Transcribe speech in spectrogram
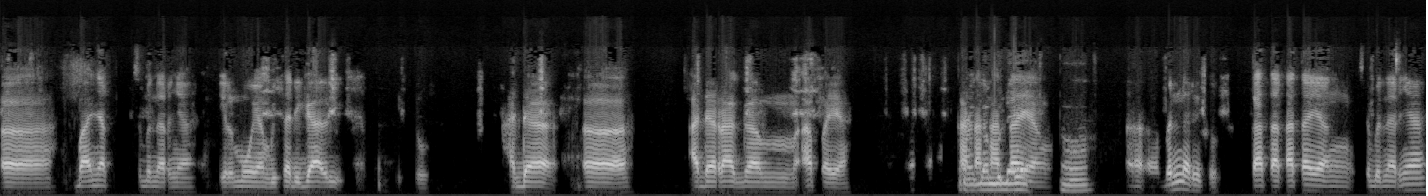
eh, banyak sebenarnya ilmu yang bisa digali gitu. Ada eh, ada ragam apa ya kata-kata yang Oh, Eh, benar itu. Kata-kata yang sebenarnya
